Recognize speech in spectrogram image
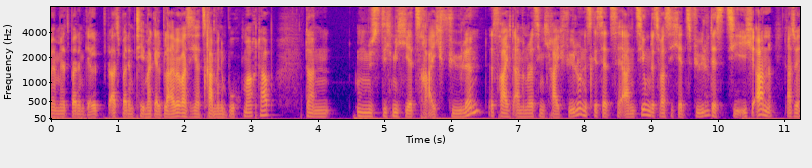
wenn wir jetzt bei dem Geld, also bei dem Thema Geld bleibe, was ich jetzt gerade mit dem Buch gemacht habe, dann müsste ich mich jetzt reich fühlen. Es reicht einfach nur, dass ich mich reich fühle und das Gesetz der Anziehung, das, was ich jetzt fühle, das ziehe ich an. Also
